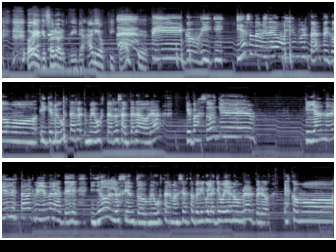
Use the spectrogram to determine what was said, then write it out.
Oye, que son ordinarios, picantes. Sí, Sí, como, y, y, y, eso también era muy importante como y que me gusta me gusta resaltar ahora que pasó que que ya nadie le estaba creyendo a la tele. Y yo lo siento, me gusta demasiado esta película que voy a nombrar, pero es como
